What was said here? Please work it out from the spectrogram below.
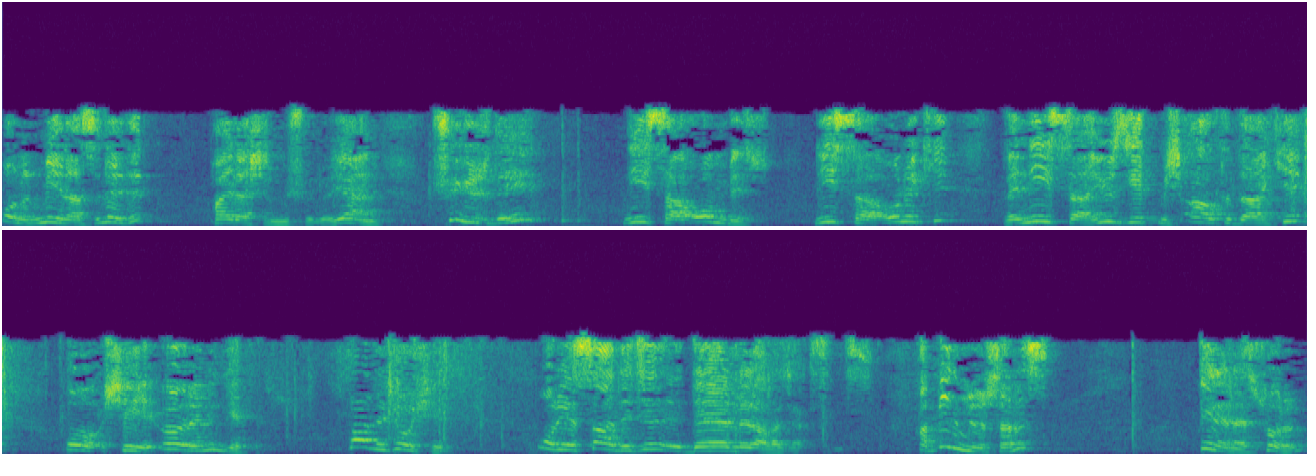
onun mirası nedir? Paylaşılmış oluyor. Yani şu yüzdeyi Nisa 11, Nisa 12 ve Nisa 176'daki o şeyi öğrenin getir. Sadece o şey. Oraya sadece değerleri alacaksınız. Ha bilmiyorsanız bilene sorun.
